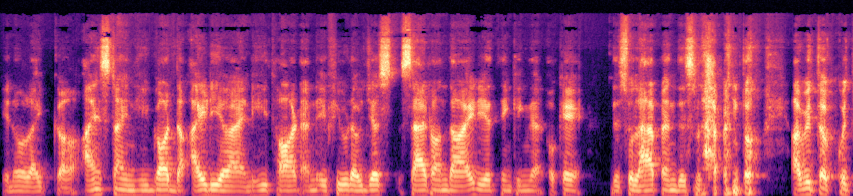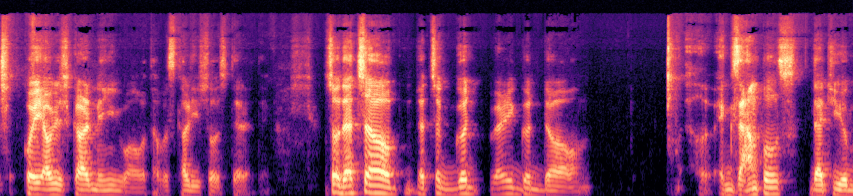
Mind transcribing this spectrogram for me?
you know like uh, einstein he got the idea and he thought and if you would have just sat on the idea thinking that okay this will happen this will happen to abhi kuch koi avishkar nahi hua hota bas khali sochte so that's a that's a good very good um, uh, examples that you've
